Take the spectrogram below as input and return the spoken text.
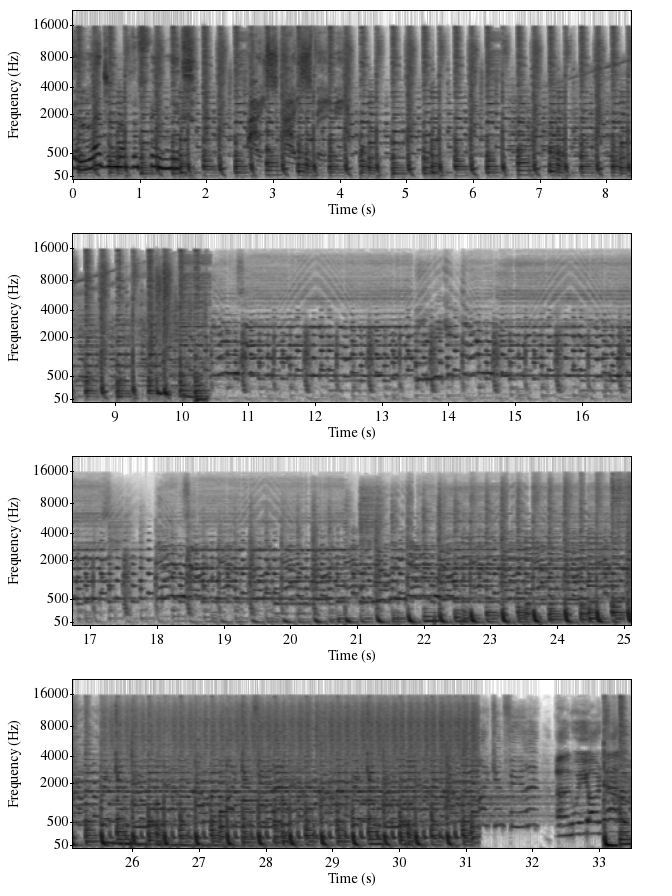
the legend of the phoenix. And we are now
